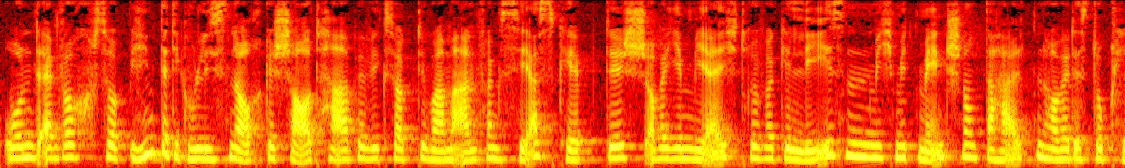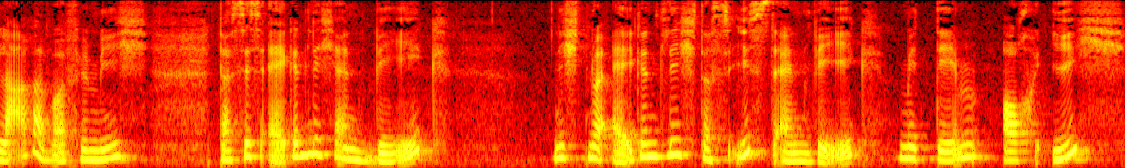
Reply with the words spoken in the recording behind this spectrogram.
und einfach so hinter die Kulissen auch geschaut habe. Wie gesagt, ich war am Anfang sehr skeptisch, aber je mehr ich darüber gelesen, mich mit Menschen unterhalten habe, desto klarer war für mich, das ist eigentlich ein Weg, nicht nur eigentlich, das ist ein Weg, mit dem auch ich,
